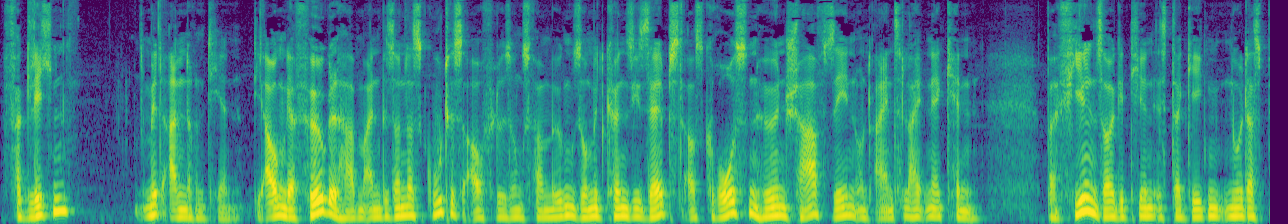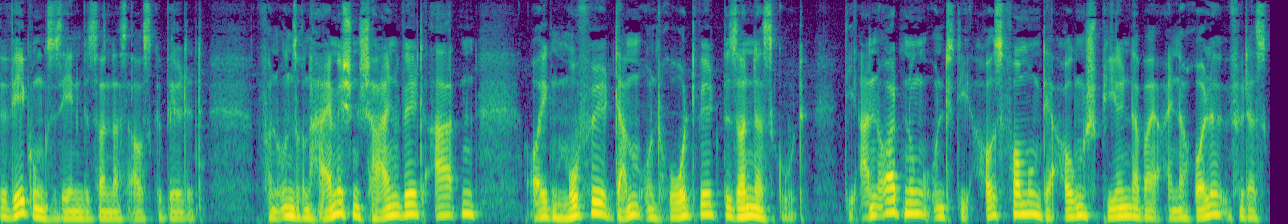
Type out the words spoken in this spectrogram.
Verglichen mit anderen Tieren. Die Augen der Vögel haben ein besonders gutes Auflösungsvermögen, somit können sie selbst aus großen Höhen scharf sehen und Einzelheiten erkennen. Bei vielen Säugetieren ist dagegen nur das Bewegungssehen besonders ausgebildet. Von unseren heimischen Schalenwildarten Eugen Muffel, Damm und Rotwild besonders gut. Die Anordnung und die Ausformung der Augen spielen dabei eine Rolle für das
